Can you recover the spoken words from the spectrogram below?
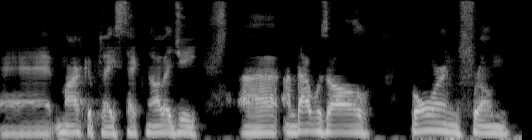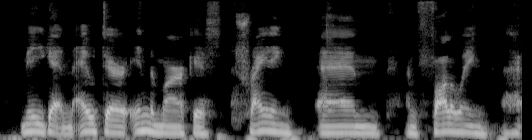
uh, marketplace technology, uh, and that was all born from me getting out there in the market, training um, and following uh,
